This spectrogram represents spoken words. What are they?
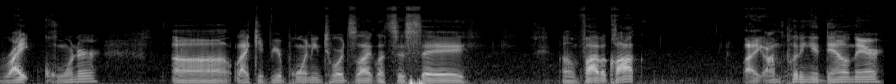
right corner. Uh, like if you're pointing towards like let's just say um, five o'clock. Like I'm putting it down there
